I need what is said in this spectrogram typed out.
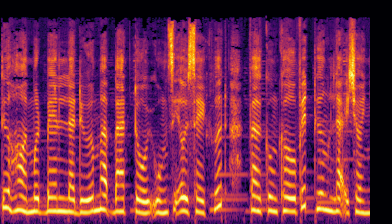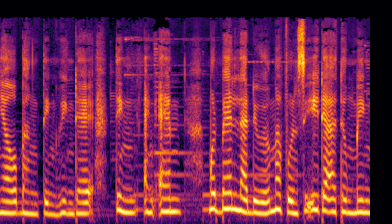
Tự hỏi một bên là đứa mà ba tối uống rượu say khướt và cùng khâu vết thương lại cho nhau bằng tình huynh đệ, tình anh em. Một bên là đứa mà vốn dĩ đã thông minh,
